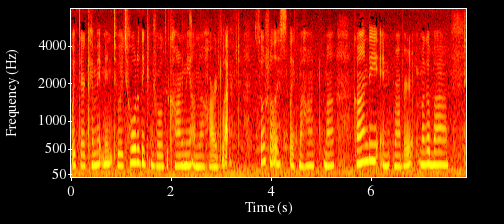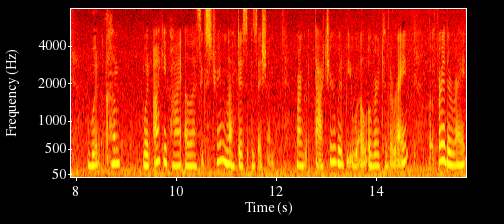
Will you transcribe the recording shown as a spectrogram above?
with their commitment to a totally controlled economy on the hard left. Socialists like Mahatma Gandhi and Robert Mugabe would, com- would occupy a less extreme leftist position. Margaret Thatcher would be well over to the right, but further right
